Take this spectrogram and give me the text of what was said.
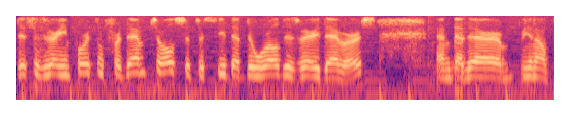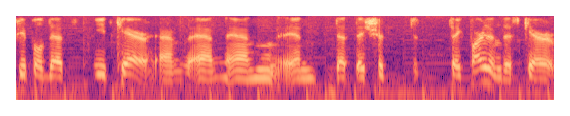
this is very important for them to also to see that the world is very diverse and that there are you know people that need care and and and, and that they should take part in this care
